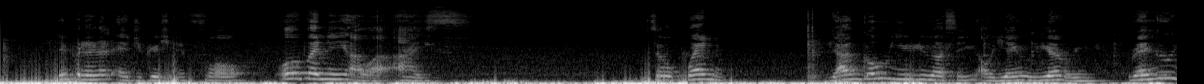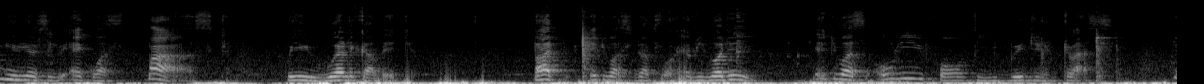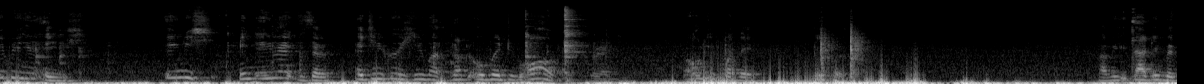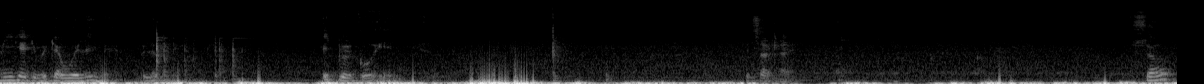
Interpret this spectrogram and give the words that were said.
liberal education for opening our eyes. So when Yangon University or Yangon University Act was passed, we welcome it. But it was not for everybody. It was only for the middle class. Typical English. English in England, the education was not open to all. Only for the people. အမေတာတိမပြီးတဲ့ဒီဘက်ဝင်လိမ့်မယ်ဘယ်လိုလဲ it will go in So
